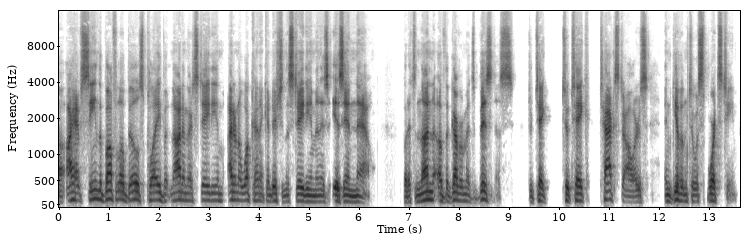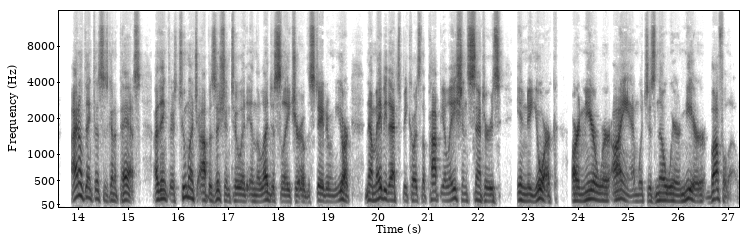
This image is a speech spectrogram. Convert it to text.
Uh, I have seen the Buffalo Bills play, but not in their stadium. I don't know what kind of condition the stadium is is in now, but it's none of the government's business to take to take tax dollars and give them to a sports team. I don't think this is going to pass. I think there's too much opposition to it in the legislature of the state of New York. Now, maybe that's because the population centers in New York are near where I am, which is nowhere near Buffalo.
